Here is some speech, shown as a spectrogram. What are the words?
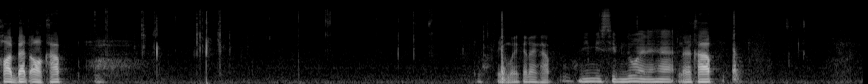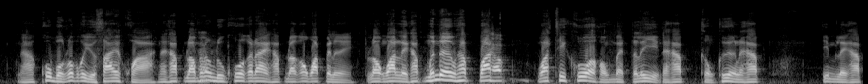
ถอดแบตออกครับเตรียมไว้ก็ได้ครับนี่มีซิมด้วยนะฮะนะครับ นะครับขั้วบวกลบก็อยู่ซ้ายขวานะครับเราไม่ต้องดูขั้วก็ได้ครับเราก็วัดไปเลย ลองวัดเลยครับเหมือนเดิมครับวัดครับวัดที่ขั้วของแบตเตอรี่นะครับของเครื่องนะครับจิ้มเลยครับ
